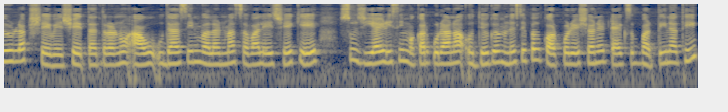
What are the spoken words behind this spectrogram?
દુર્લક્ષ સેવે છે. તંત્રનું આવું ઉદાસીન વલણમાં સવાલ એ છે કે શું જીઆઈડીસી મકરપુરાના ઉદ્યોગો મ્યુનિસિપલ કોર્પોરેશને ટેક્સ ભરતી નથી?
